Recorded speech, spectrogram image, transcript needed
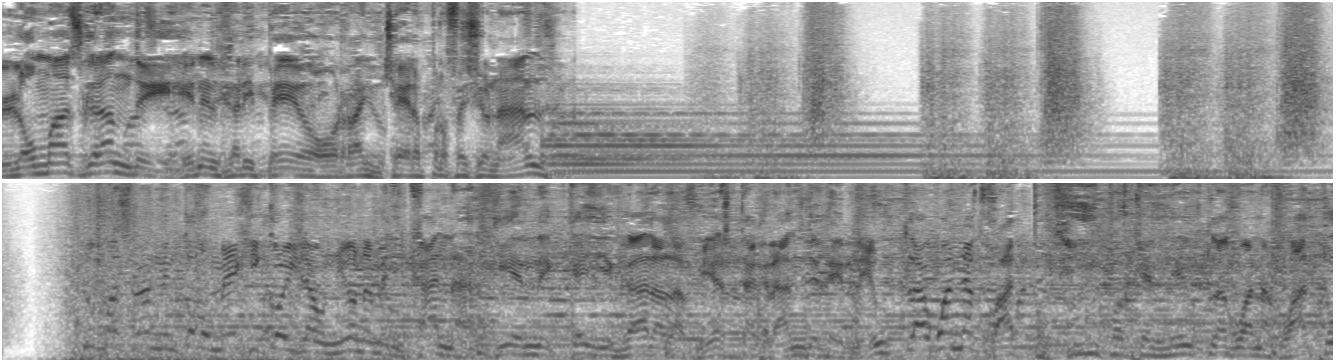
Lo más grande en el jaripeo ranchero profesional. Lo más grande en todo México y la Unión Americana tiene que llegar a la fiesta grande de Neutla, Guanajuato. Sí, porque en Neutla, Guanajuato,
